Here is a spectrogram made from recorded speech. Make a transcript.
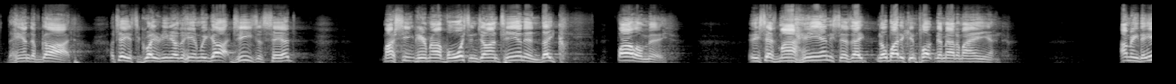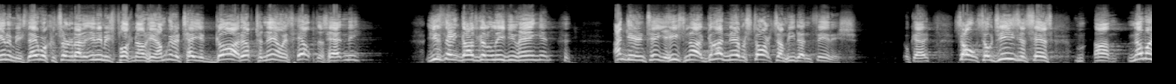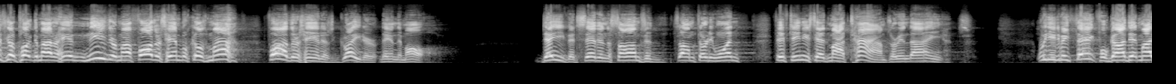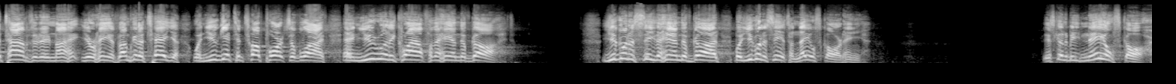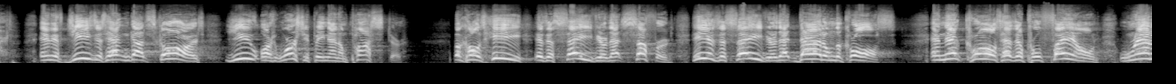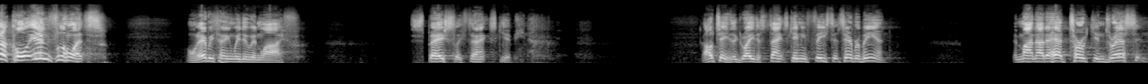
The hand of God. I tell you, it's greater than any other hand we got. Jesus said, My sheep hear my voice in John 10, and they follow me. And he says, My hand, he says, hey, nobody can pluck them out of my hand. I mean, the enemies, they were concerned about the enemies plucking out hand. I'm going to tell you, God up to now has helped us, hasn't he? You think God's going to leave you hanging? I guarantee you, He's not. God never starts something He doesn't finish. Okay? So, so Jesus says, um, no one's going to pluck them out of hand, neither my Father's hand, because my Father's hand is greater than them all. David said in the Psalms, in Psalm 31, 15, he said, My times are in thy hands. We need to be thankful, God, that my times are in my, your hands. But I'm going to tell you, when you get to tough parts of life and you really cry out for the hand of God, you're going to see the hand of God, but you're going to see it's a nail scarred hand. It's going to be nail scarred. And if Jesus hadn't got scars, you are worshiping an impostor because he is a Savior that suffered. He is a Savior that died on the cross. And that cross has a profound, radical influence on everything we do in life, especially Thanksgiving. I'll tell you the greatest Thanksgiving feast that's ever been. It might not have had turkey and dressing,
